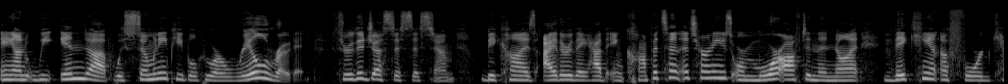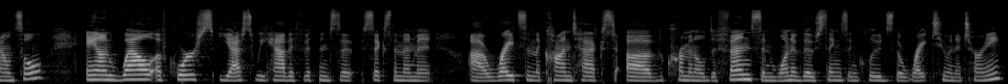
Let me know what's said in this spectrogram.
and we end up with so many people who are railroaded through the justice system because either they have incompetent attorneys or more often than not, they can't afford counsel. And while, of course, yes, we have a Fifth and Sixth Amendment uh, rights in the context of criminal defense, and one of those things includes the right to an attorney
